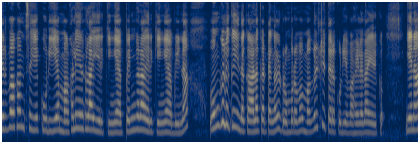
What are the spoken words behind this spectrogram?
நிர்வாகம் செய்யக்கூடிய மகளிர்களாக இருக்கீங்க பெண்களாக இருக்கீங்க அப்படின்னா உங்களுக்கு இந்த காலகட்டங்கள் ரொம்ப ரொம்ப மகிழ்ச்சி தரக்கூடிய வகையில் தான் இருக்கும். ஏன்னா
